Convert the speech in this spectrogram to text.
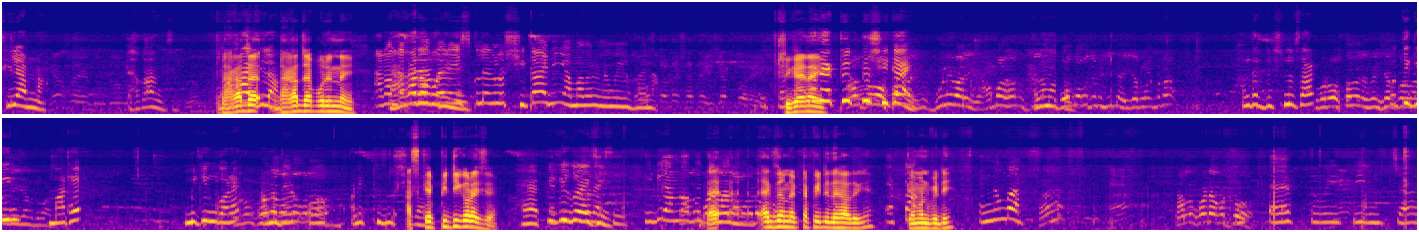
ছিলাম না। ঢাকা ঢাকা যা পড়ি নাই? স্কুলে এগুলো শিখায়নি আমাদের হয় না। শিখাই নাই? একটু একটু শিখাই ভালো মতো। আমাদের বিষ্ণু স্যার। প্রতিদিন মাঠে মিটিং করে আমাদের অনেক কিছু আজকে পিটি করাইছে? হ্যাঁ পিটি করেছি পিটি আমাদের একজন একটা পিটি দেখাও দেখি। কেমন পিটি? এক নম্বর। চালু ফোটা করছ? এক দুই তিন চার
